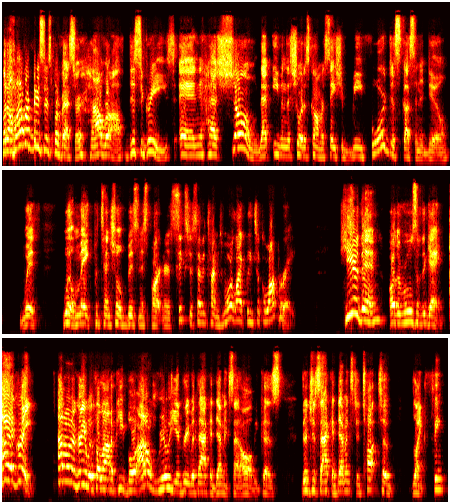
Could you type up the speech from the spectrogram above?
But a Harvard business professor, Hal Roth, disagrees and has shown that even the shortest conversation before discussing a deal with will make potential business partners six or seven times more likely to cooperate. Here then are the rules of the game. I agree. I don't agree with a lot of people. I don't really agree with academics at all because they're just academics to taught to like think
